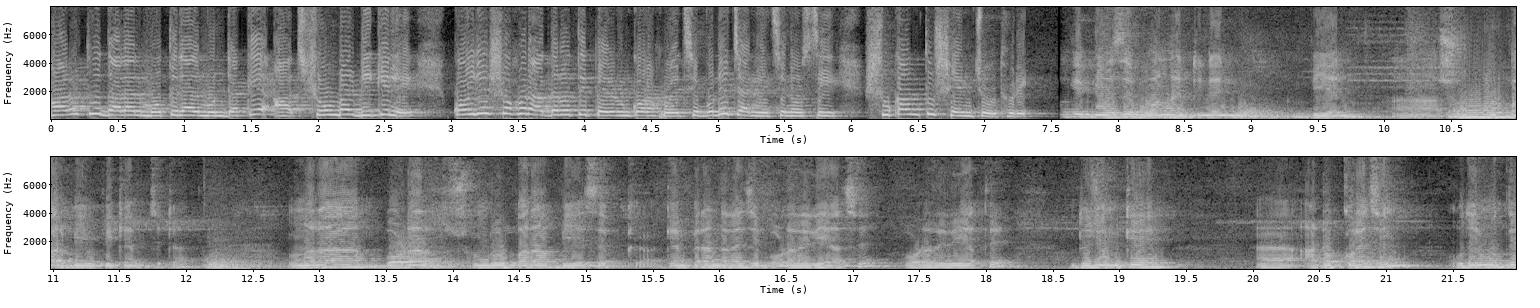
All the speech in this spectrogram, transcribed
ভারতীয় দালাল মতিলাল মুন্ডাকে আজ সোমবার বিকেলে কৈলাসহর আদালতে প্রেরণ করা হয়েছে বলে জানিয়েছেন OC Sukanta Sen Chowdhury BN Sambalpar BOP camp যেটা, ওনারা বর্ডার সম্বলপাড়া বিএসএফ ক্যাম্পের আন্ডারে যে বর্ডার এরিয়া আছে বর্ডার এরিয়াতে দুজনকে আটক করেছেন। ওদের মধ্যে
